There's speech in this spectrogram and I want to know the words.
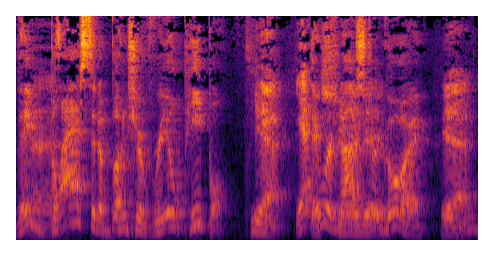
they uh, blasted a bunch of real people. Yeah, Yeah. They were sure not did. Yeah.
